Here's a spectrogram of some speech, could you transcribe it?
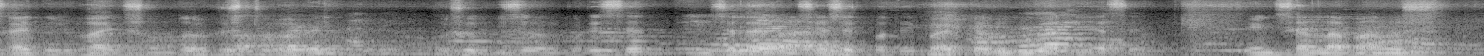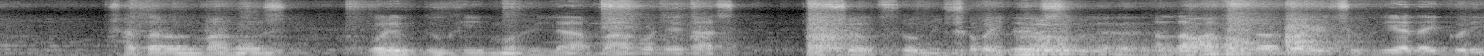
সাইদুল ভাই সুন্দর সুষ্ঠুভাবে ওষুধ বিতরণ করেছেন ইনশাল্লাহ এখন শেষের পথে কয়েকটা রোগী বাকি আছে। ইনশাল্লাহ মানুষ সাধারণ মানুষ গরিব দুঃখী মহিলা মা বোনেরা কৃষক, শ্রমিক সবাই খুশি। আল্লাহ পাকের দরবারে শুক্রিয়া আদায় করি।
